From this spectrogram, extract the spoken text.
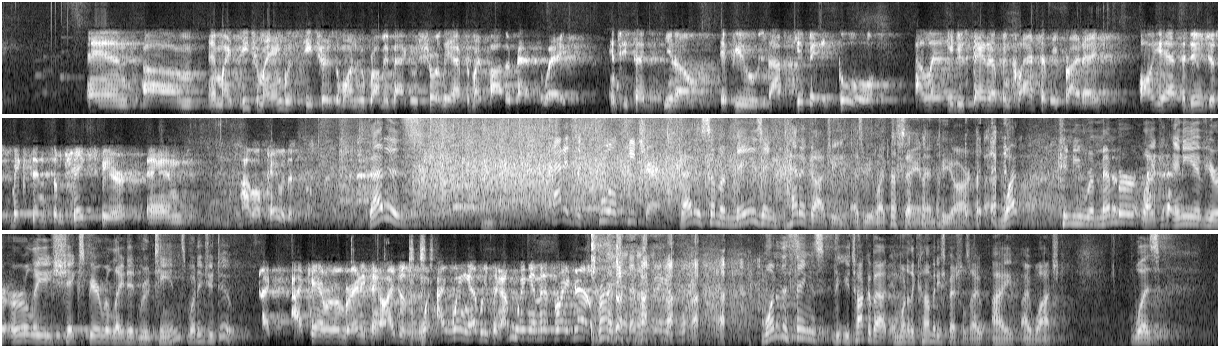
and um, and my teacher, my English teacher, is the one who brought me back. It was shortly after my father passed away, and she said, you know, if you stop skipping in school, I'll let you do stand up in class every Friday. All you have to do is just mix in some Shakespeare, and I'm okay with it. That is That is a cool teacher. that is some amazing pedagogy, as we like to say in NPR. What can you remember? Like any of your early Shakespeare-related routines? What did you do? I, I can't remember anything. I just wi- I wing everything. I'm winging this right now. Right. one of the things that you talk about in one of the comedy specials I, I, I watched was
